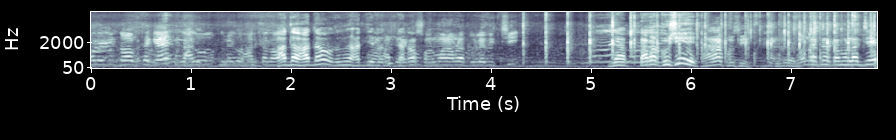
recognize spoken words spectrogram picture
কমিটির তরফ থেকে লালু তুমি একটু দাও হাত দাও হাত দাও তুমি হাত দিয়ে সম্মান আমরা তুলে দিচ্ছি। যাক কাকা খুশি? হ্যাঁ খুশি। আপনার কেমন লাগছে?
